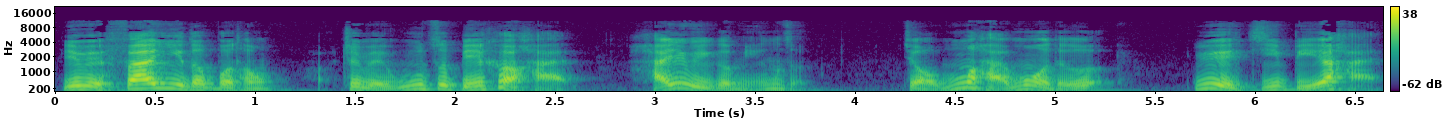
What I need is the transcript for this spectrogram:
因为翻译的不同，这位乌兹别克汗还有一个名字叫穆罕默德月吉别汗。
